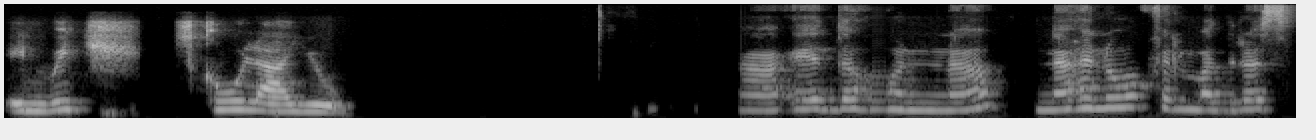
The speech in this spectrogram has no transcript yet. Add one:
In which school are you? uh, إحداهن نحن في المدرسة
